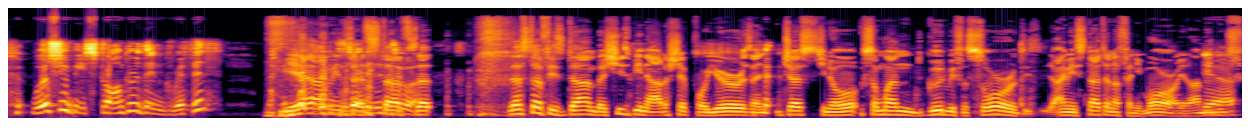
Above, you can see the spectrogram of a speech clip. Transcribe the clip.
Will she be stronger than Griffith? yeah, I mean that stuff that that stuff is done, but she's been out of shape for years, and just you know, someone good with a sword. is- I mean, it's not enough anymore. You know, I mean, Yeah. if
